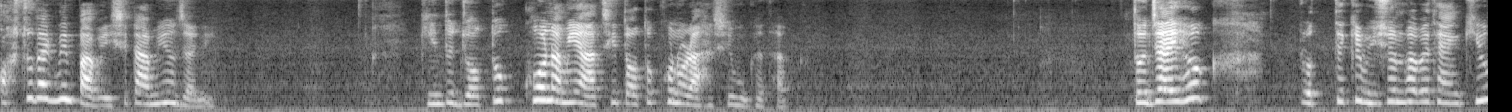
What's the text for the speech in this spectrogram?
কষ্ট তো একদিন পাবেই, সেটা আমিও জানি। কিন্তু যতক্ষণ আমি আছি, ততক্ষণ ওরা হাসি মুখে থাক। তো যাই হোক, প্রত্যেককে ভীষণভাবে থ্যাংক ইউ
